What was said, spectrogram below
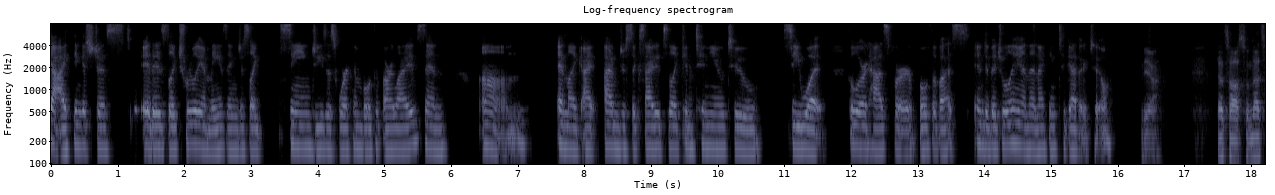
yeah i think it's just it is like truly amazing just like seeing jesus work in both of our lives and um and like i i'm just excited to like continue to see what the lord has for both of us individually and then i think together too. Yeah. That's awesome. That's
